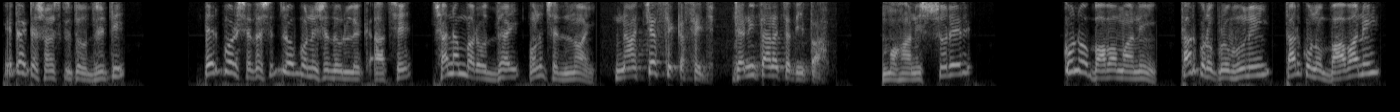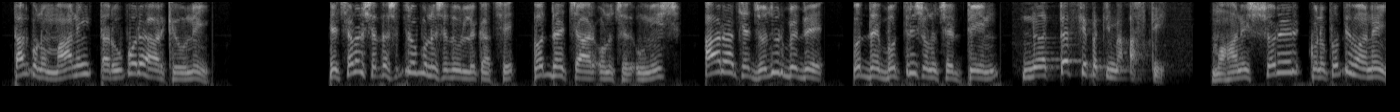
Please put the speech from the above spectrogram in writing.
এটা একটা সংস্কৃত উদ্ধৃতি। এরপর শ্বেতাশিত্র উপনিষদে উল্লেখ আছে ছয় নম্বর অধ্যায় অনুচ্ছেদ নয়। মহান ঈশ্বরের কোনো বাবা মা নেই তার কোনো প্রভু নেই তার কোনো বাবা নেই তার কোনো মা নেই তার উপরে আর কেউ নেই। এছাড়াও শ্বেতাশিত্র উপনিষদে উল্লেখ আছে অধ্যায় চার অনুচ্ছেদ উনিশ। আর আছে যজুর বেদে অধ্যায় বত্রিশ অনুচ্ছেদ তিন। মহানেশ্বরের কোনো প্রতিমা নেই।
